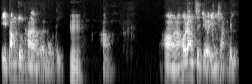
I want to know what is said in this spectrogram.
以帮助他人为目的，嗯，好，哦，然后让自己有影响力，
